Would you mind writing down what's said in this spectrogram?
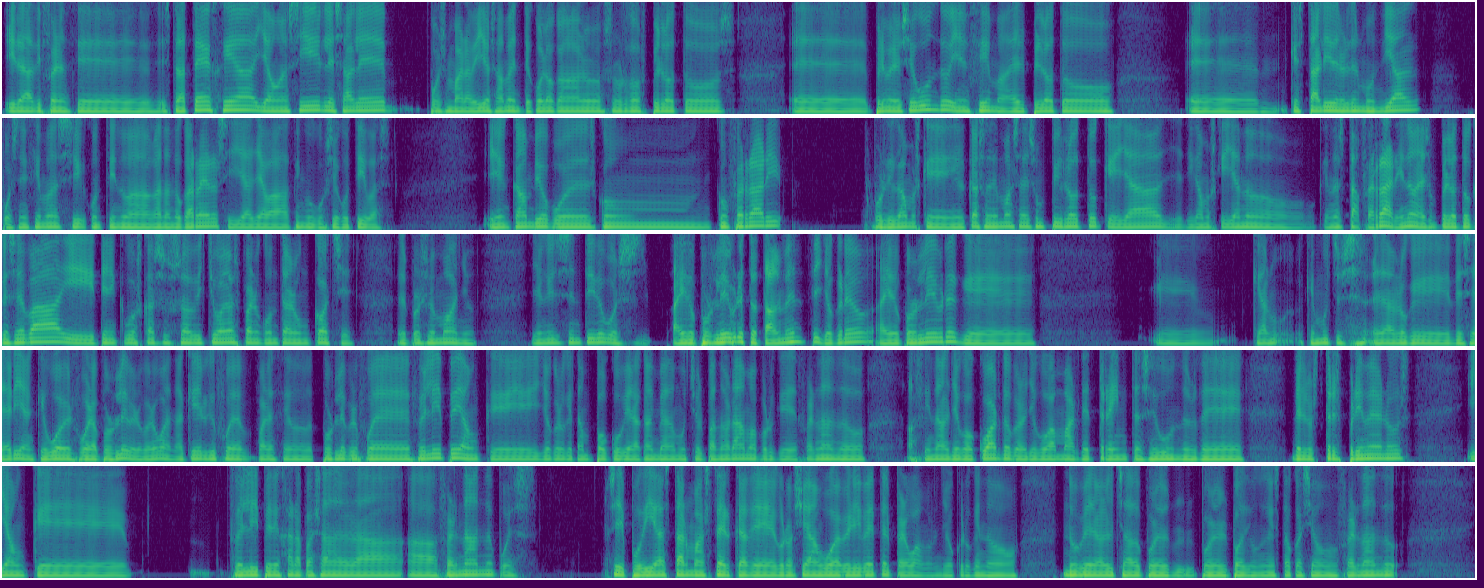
ir a diferente estrategia y aún así le sale pues maravillosamente. Colocan a los dos pilotos eh, primero y segundo y encima el piloto eh, que está líder del mundial, pues encima sí continúa ganando carreras y ya lleva cinco consecutivas. Y en cambio, pues con, con Ferrari pues digamos que en el caso de Massa es un piloto que ya digamos que ya no que no está Ferrari, ¿no? Es un piloto que se va y tiene que buscar sus habituales para encontrar un coche el próximo año. Y en ese sentido pues ha ido por libre totalmente, yo creo, ha ido por libre que, que, muchos era lo que desearían que Weber fuera por libre, pero bueno, aquí el que fue parece por libre fue Felipe, aunque yo creo que tampoco hubiera cambiado mucho el panorama porque Fernando al final llegó cuarto, pero llegó a más de 30 segundos de, de los tres primeros. Y aunque Felipe dejara pasar a, a, Fernando, pues sí, podía estar más cerca de Grosjean, Weber y Vettel, pero vamos, yo creo que no, no hubiera luchado por el, por el podio en esta ocasión Fernando.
